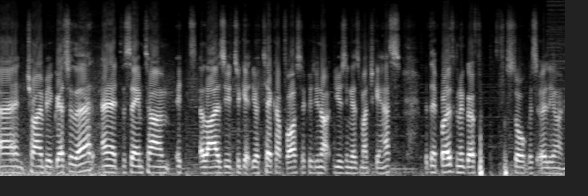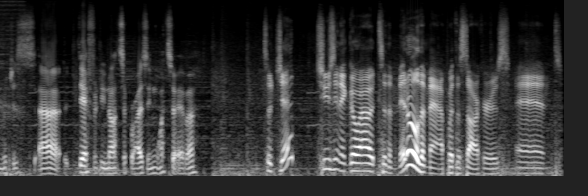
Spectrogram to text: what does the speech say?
and try and be aggressive with that, and at the same time it allows you to get your tech up faster because you're not using as much gas. But they're both going to go for, for stalkers early on, which is uh, definitely not surprising whatsoever. So Jet choosing to go out to the middle of the map with the Stalkers and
